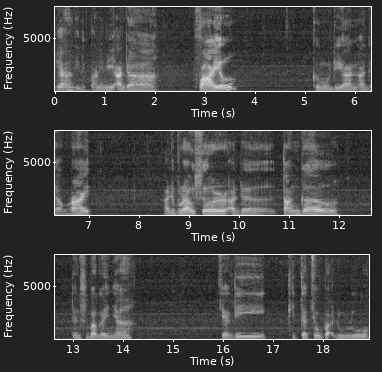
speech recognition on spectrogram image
ya di depan ini ada file. Kemudian ada write ada browser ada tanggal dan sebagainya. Jadi kita coba dulu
